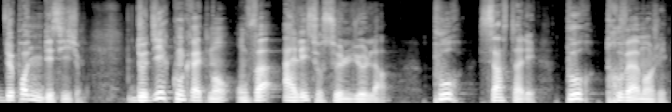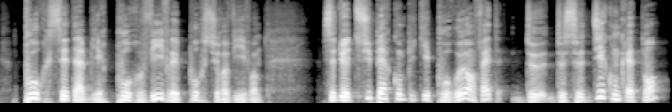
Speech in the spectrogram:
de prendre une décision, de dire concrètement on va aller sur ce lieu-là pour s'installer, pour trouver à manger, pour s'établir, pour vivre et pour survivre. Ça a dû être super compliqué pour eux en fait de, se dire concrètement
